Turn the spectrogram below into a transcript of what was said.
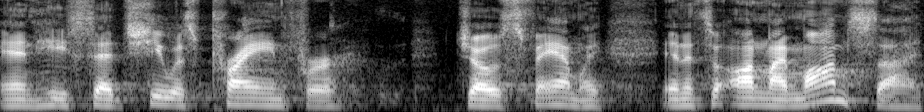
And he said she was praying for Joe's family, and it's on my mom's side.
